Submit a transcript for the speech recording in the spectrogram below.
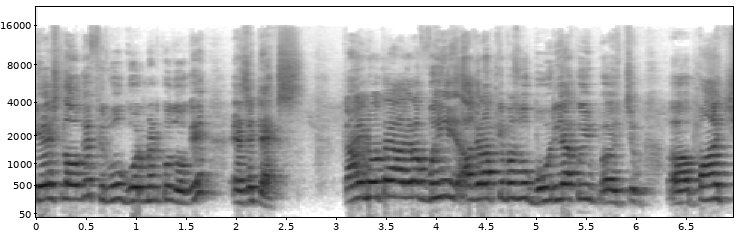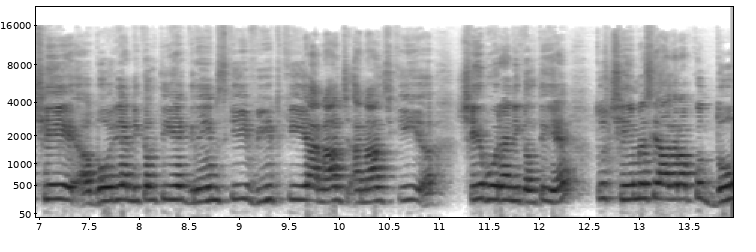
कैश लाओगे फिर वो गवर्नमेंट को दोगे एज ए टैक्स काइंड होता है, अगर आप वही, अगर आपके पास वो बोरिया कोई पाँच, छह बोरिया निकलती है ग्रेन्स की वीट की या अनाज अनाज की छह बोरिया निकलती है तो छह में से अगर आपको दो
